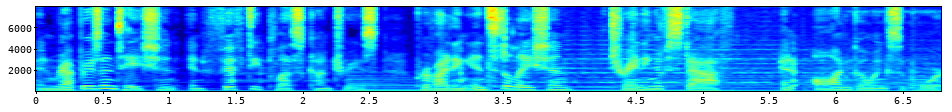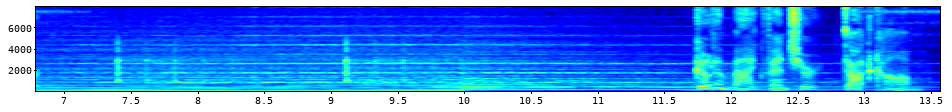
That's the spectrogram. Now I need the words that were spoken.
and representation in 50 plus countries, providing installation, training of staff, and ongoing support. Go to magventure.com.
